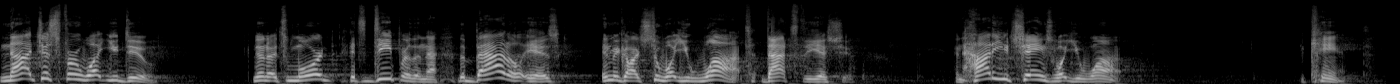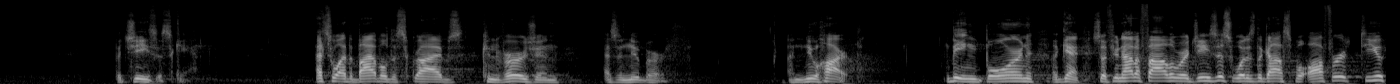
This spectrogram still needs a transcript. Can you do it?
not just for what you do. No, no, it's more, it's deeper than that. The battle is in regards to what you want. That's the issue. And how do you change what you want? You can't. But Jesus can. That's why the Bible describes conversion as a new birth, a new heart, being born again. So if you're not a follower of Jesus, what does the gospel offer to you?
